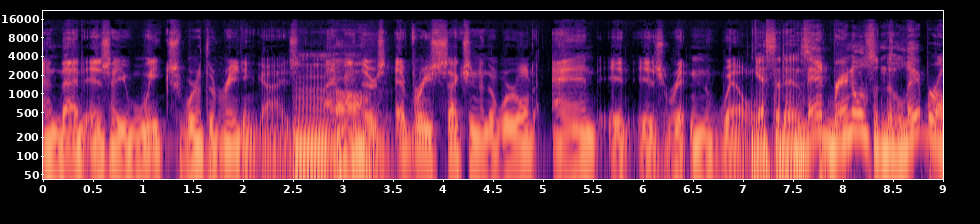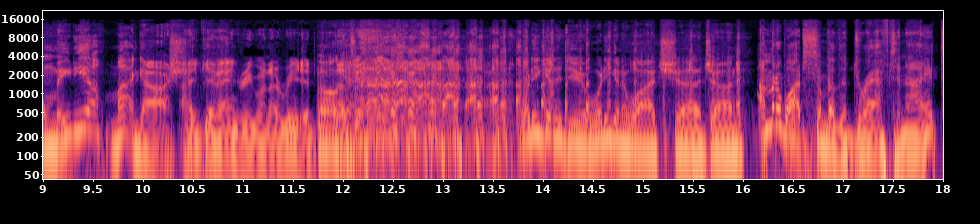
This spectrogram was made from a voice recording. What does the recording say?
And that is a week's worth of reading, guys. I mean, there's every section in the world, and it is written well. Yes, it is. Ned Reynolds and the liberal media? My gosh. I get angry when I read it. Oh, okay. that's- what are you going to do? What are you going to watch, uh, John? I'm going to watch some of the draft tonight.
